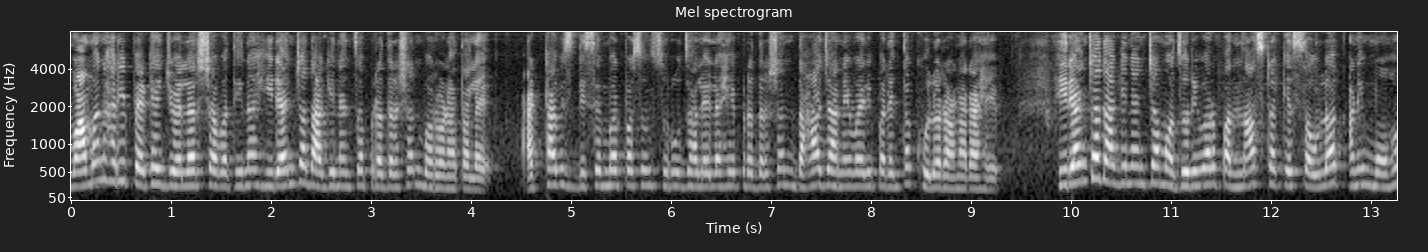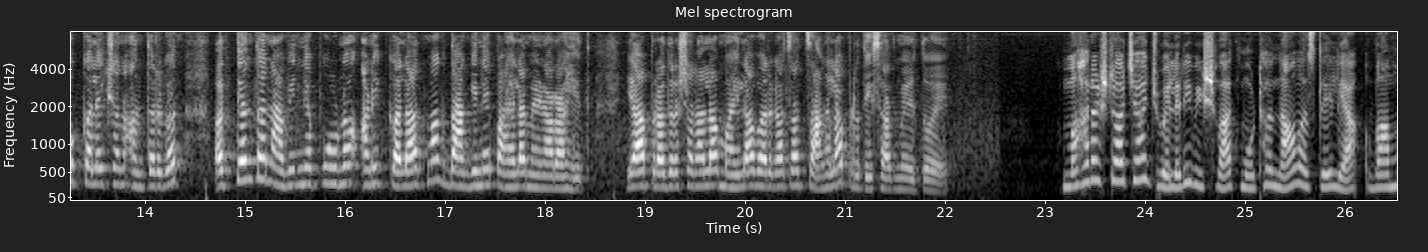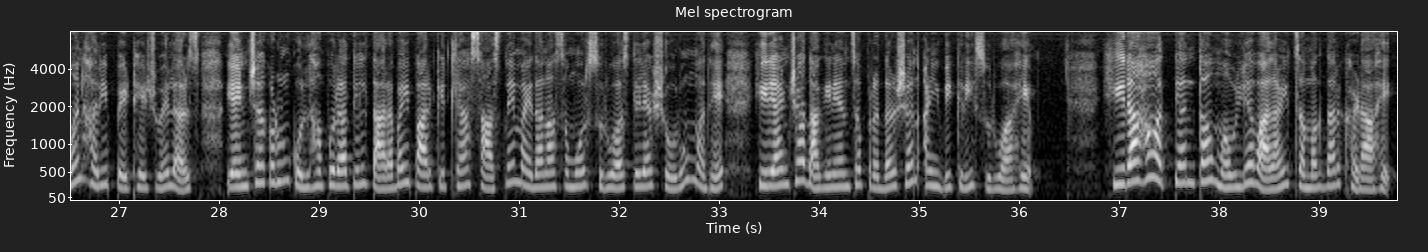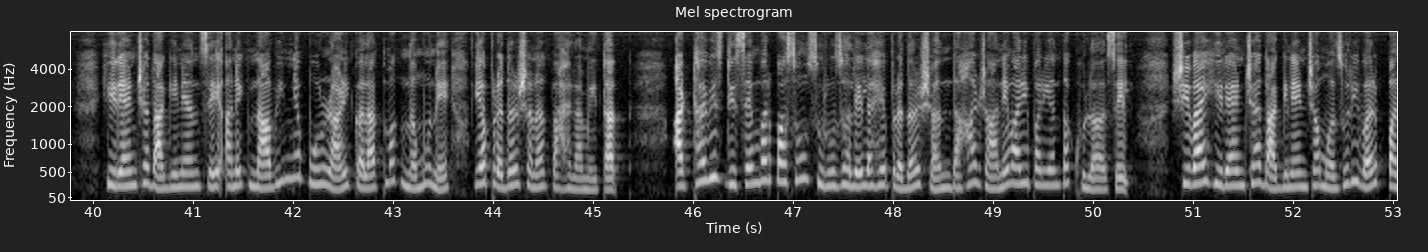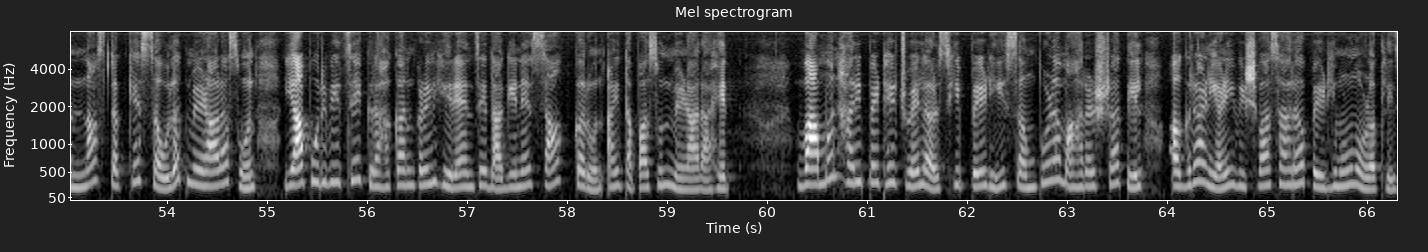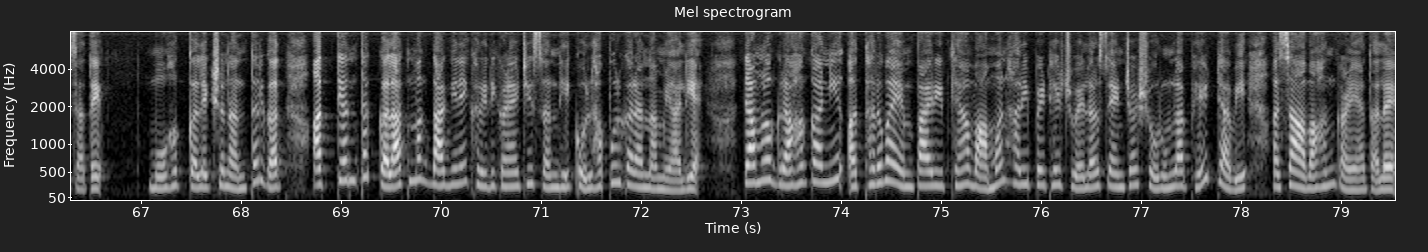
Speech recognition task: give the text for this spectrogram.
वामनहरी पेठे ज्वेलर्सच्या वतीनं हिऱ्यांच्या दागिन्यांचं प्रदर्शन भरवण्यात आलंय. अठ्ठावीस डिसेंबरपासून सुरू झालेलं हे प्रदर्शन दहा जानेवारीपर्यंत खुलं राहणार आहे. हिऱ्यांच्या दागिन्यांच्या मजुरीवर पन्नास टक्के सवलत आणि मोहक कलेक्शन अंतर्गत अत्यंत नाविन्यपूर्ण आणि कलात्मक दागिने पाहायला मिळणार आहेत. या प्रदर्शनाला महिला वर्गाचा चांगला प्रतिसाद मिळतोय. महाराष्ट्राच्या ज्वेलरी विश्वात मोठं नाव असलेल्या वामन हरी पेठे ज्वेलर्स यांच्याकडून कोल्हापुरातील ताराबाई पार्क इथल्या सासने मैदानासमोर सुरू असलेल्या शोरूममध्ये हिऱ्यांच्या दागिन्यांचं प्रदर्शन आणि विक्री सुरू आहे. हिरा हा अत्यंत मौल्यवान आणि चमकदार खडा आहे. हिऱ्यांच्या दागिन्यांचे अनेक नाविन्यपूर्ण आणि कलात्मक नमुने या प्रदर्शनात पाहायला मिळतात. अठ्ठावीस डिसेंबरपासून सुरू झालेलं हे प्रदर्शन दहा जानेवारीपर्यंत खुलं असेल. शिवाय हिऱ्यांच्या दागिन्यांच्या मजुरीवर पन्नास टक्के सवलत मिळणार असून यापूर्वीचे ग्राहकांकडील हिऱ्यांचे दागिने साफ करून आणि तपासून मिळणार आहेत. वामन हरिपेठे ज्वेलर्स ही पेढी संपूर्ण महाराष्ट्रातील अग्रणी आणि विश्वासार्ह पेढी म्हणून ओळखली जाते. मोहक कलेक्शन अंतर्गत अत्यंत कलात्मक दागिने खरेदी करण्याची संधी कोल्हापूरकरांना मिळाली आहे. त्यामुळे ग्राहकांनी अथर्व एम्पायर इथल्या वामन हरिपेठे ज्वेलर्स यांच्या शोरूमला भेट द्यावी असं आवाहन करण्यात आलं आहे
